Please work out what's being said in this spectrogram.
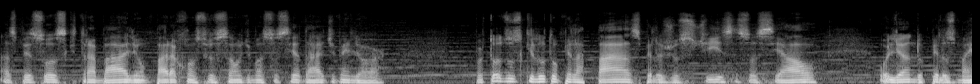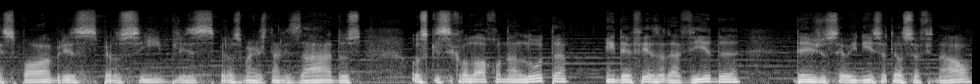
as pessoas que trabalham para a construção de uma sociedade melhor, por todos os que lutam pela paz, pela justiça social, olhando pelos mais pobres, pelos simples, pelos marginalizados, os que se colocam na luta em defesa da vida, desde o seu início até o seu final.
